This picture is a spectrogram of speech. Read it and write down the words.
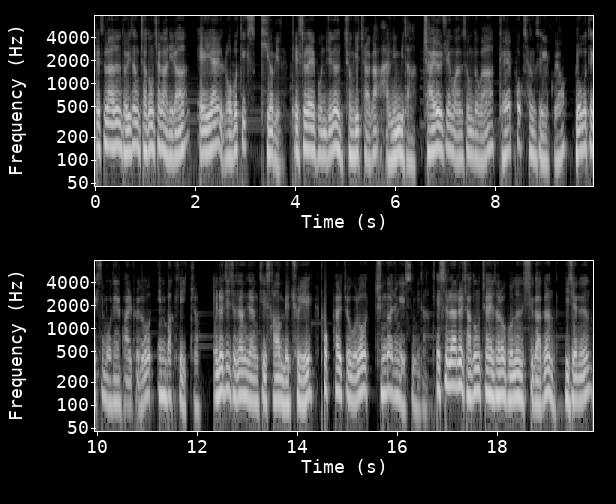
테슬라는 더 이상 자동차가 아니라 AI 로보틱스 기업이다. 테슬라의 본질은 전기차가 아닙니다. 자율주행 완성도가 대폭 상승했고요. 로보택시 모델 발표도 임박해 있죠. 에너지 저장 장치 사업 매출이 폭발적으로 증가 중에 있습니다. 테슬라를 자동차 회사로 보는 시각은 이제는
